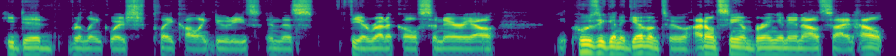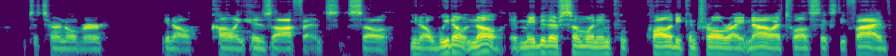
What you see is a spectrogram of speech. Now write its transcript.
he did relinquish play calling duties in this theoretical scenario who's he going to give them to? I don't see him bringing in outside help to turn over, you know, calling his offense. So, you know, we don't know. It, maybe there's someone in con- quality control right now at 1265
